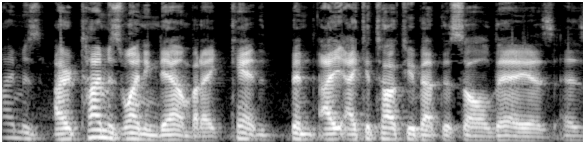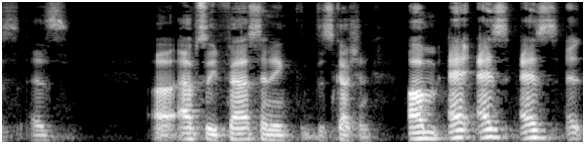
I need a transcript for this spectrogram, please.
time is our time is winding down, but I can't. Been, I, I could talk to you about this all day as as as uh, absolutely fascinating discussion. Um, as as, as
